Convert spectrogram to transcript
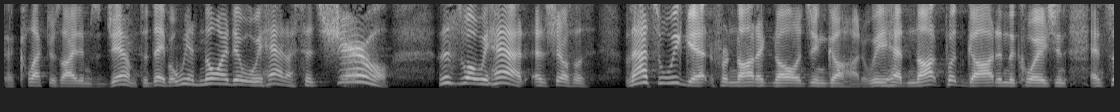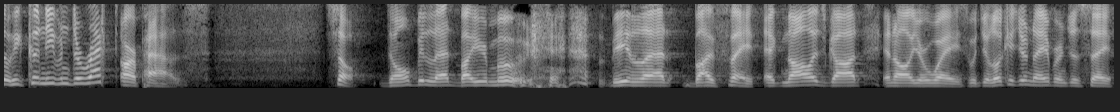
the uh, collector's items gem today. But we had no idea what we had. I said, Cheryl, this is what we had. And Cheryl says, That's what we get for not acknowledging God. We had not put God in the equation, and so He couldn't even direct our paths. So, don't be led by your mood. be led by faith. Acknowledge God in all your ways. Would you look at your neighbor and just say,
